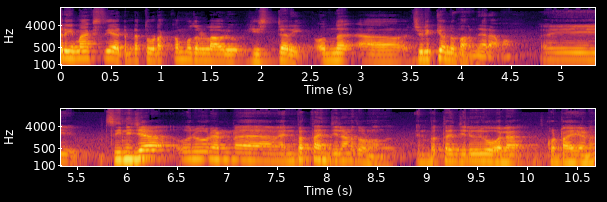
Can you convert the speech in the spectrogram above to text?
ഡ്രീം മാക്സ് തിയേറ്ററിന്റെ തുടക്കം മുതലുള്ള ഒരു ഹിസ്റ്ററി ഒന്ന് ചുരുക്കി ഒന്ന് പറഞ്ഞുതരാമോ? ഈ സിനിജ ഒരു രണ്ട് എൺപത്തഞ്ചിലാണ് തുടങ്ങുന്നത്. എൺപത്തഞ്ചിൽ ഒരു ഓല കൊട്ടായാണ്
